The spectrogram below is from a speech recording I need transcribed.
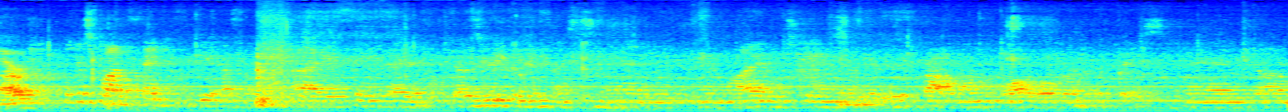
Iris? I just want to thank you for the effort. I think that it does make a difference, and, you know, I understand that there is a problem all over with this, and, um,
